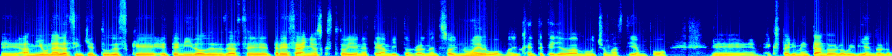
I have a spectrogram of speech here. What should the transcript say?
eh, a mí una de las inquietudes que he tenido desde hace tres años que estoy en este ámbito, realmente soy nuevo, hay gente que lleva mucho más tiempo eh, experimentándolo, viviéndolo.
